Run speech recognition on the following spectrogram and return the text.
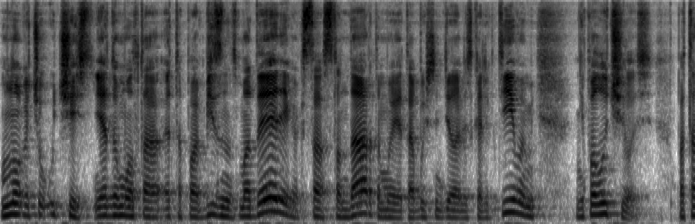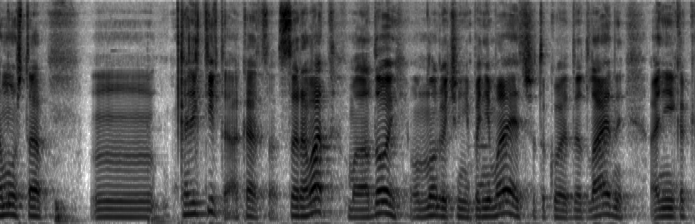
много чего учесть. Я думал, это, это по бизнес-модели, как ста- стандарты, мы это обычно делали с коллективами. Не получилось, потому что коллектив-то, оказывается, сыроват, молодой, он много чего не понимает, что такое дедлайны. Они как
